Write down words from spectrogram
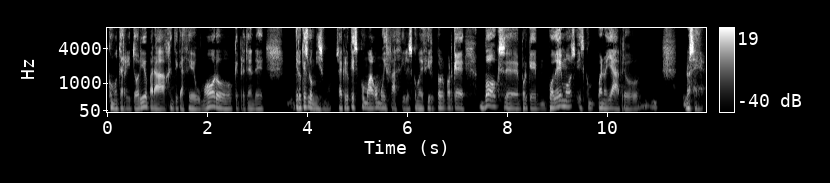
como territorio para gente que hace humor o que pretende, creo que es lo mismo. O sea, creo que es como algo muy fácil. Es como decir, porque Vox, eh, porque Podemos, es bueno, ya, pero no sé.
